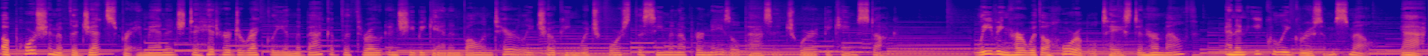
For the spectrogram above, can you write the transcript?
A portion of the jet spray managed to hit her directly in the back of the throat, and she began involuntarily choking, which forced the semen up her nasal passage where it became stuck, leaving her with a horrible taste in her mouth and an equally gruesome smell. Ack.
